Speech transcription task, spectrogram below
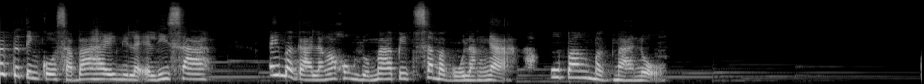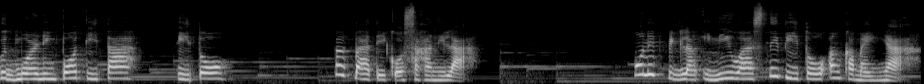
pagdating ko sa bahay nila Elisa, ay magalang akong lumapit sa magulang niya upang magmano. Good morning po, tita, tito. Pagbati ko sa kanila. Ngunit biglang iniwas ni tito ang kamay niya.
